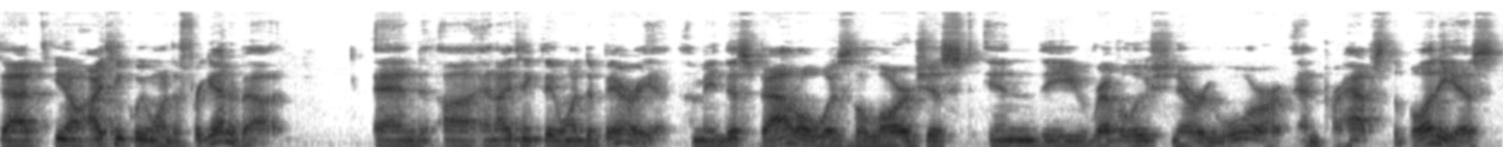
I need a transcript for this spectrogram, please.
That you know, I think we wanted to forget about it, and uh, and I think they wanted to bury it. I mean, this battle was the largest in the Revolutionary War, and perhaps the bloodiest.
